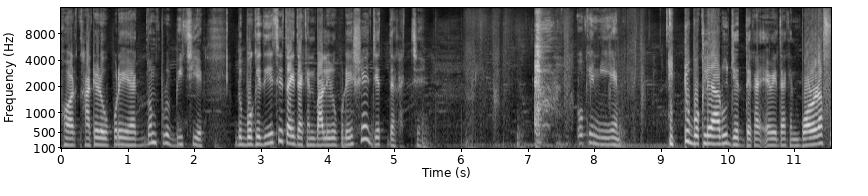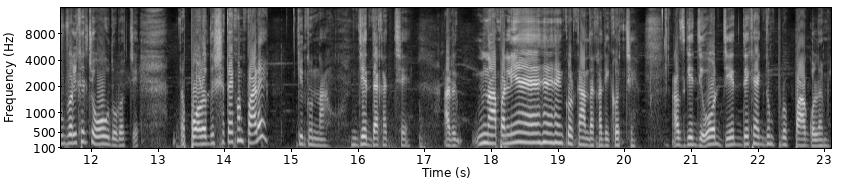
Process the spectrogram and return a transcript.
ঘর খাটের ওপরে একদম পুরো বিছিয়ে। তো বকে দিয়েছে, তাই দেখেন, বালির উপরে এসে জেত দেখাচ্ছে। ওকে নিয়ে একটু বকলে আরও জেদ দেখায়। এই দেখেন, বড়রা ফুটবল খেলছে, ও দৌড়চ্ছে। তা বড়দের সাথে এখন পারে, কিন্তু না, জেদ দেখাচ্ছে। আর না পারলে হ্যাঁ হ্যাঁ হ্যাঁ করে কাঁদাকাঁদি করছে। আজকে যে ওর জেদ দেখে একদম পুরো পাগল আমি।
